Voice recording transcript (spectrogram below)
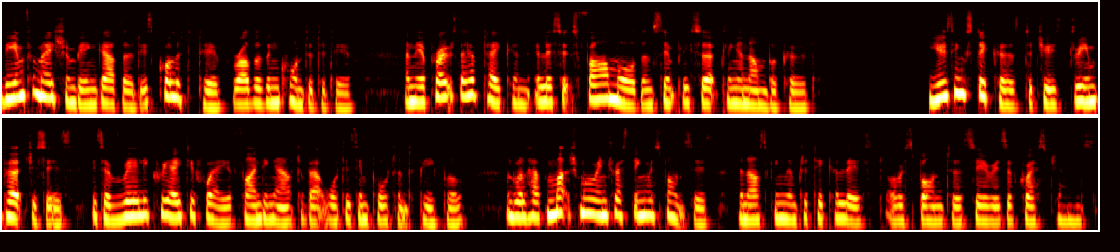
The information being gathered is qualitative rather than quantitative, and the approach they have taken elicits far more than simply circling a number could. Using stickers to choose dream purchases is a really creative way of finding out about what is important to people and will have much more interesting responses than asking them to tick a list or respond to a series of questions.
